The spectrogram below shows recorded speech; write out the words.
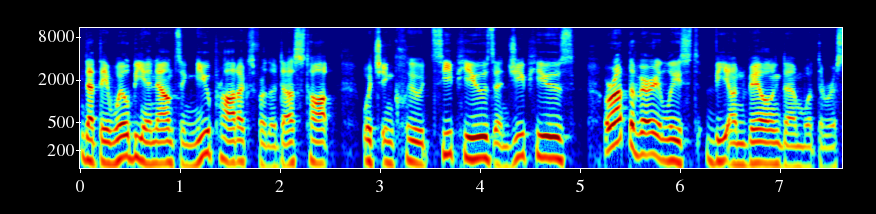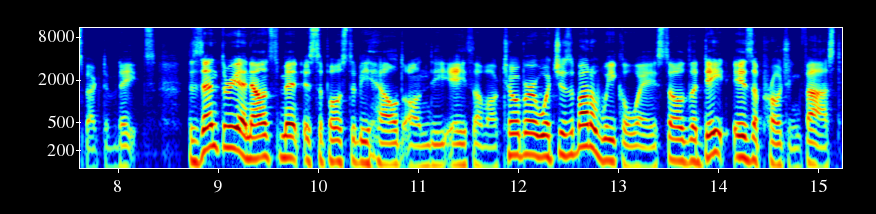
that they will be announcing new products for the desktop, which include CPUs and GPUs, or at the very least, be unveiling them with the respective dates. The Zen 3 announcement is supposed to be held on the 8th of October, which is about a week away, so the date is approaching fast.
